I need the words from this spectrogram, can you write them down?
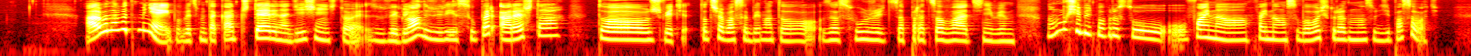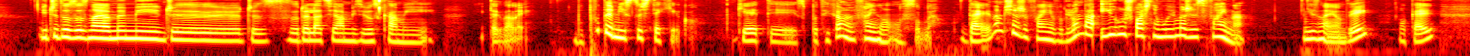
Albo nawet mniej, powiedzmy taka 4 na 10 to jest wygląd, jeżeli jest super, a reszta to już wiecie, to trzeba sobie na to zasłużyć, zapracować, nie wiem. No musi być po prostu fajna, fajna osobowość, która do nas będzie pasować. I czy to ze znajomymi, czy, czy z relacjami, związkami i tak dalej. Bo potem jest coś takiego, kiedy spotykamy fajną osobę. Wydaje nam się, że fajnie wygląda i już właśnie mówimy, że jest fajna. Nie znając jej, okej. Okay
